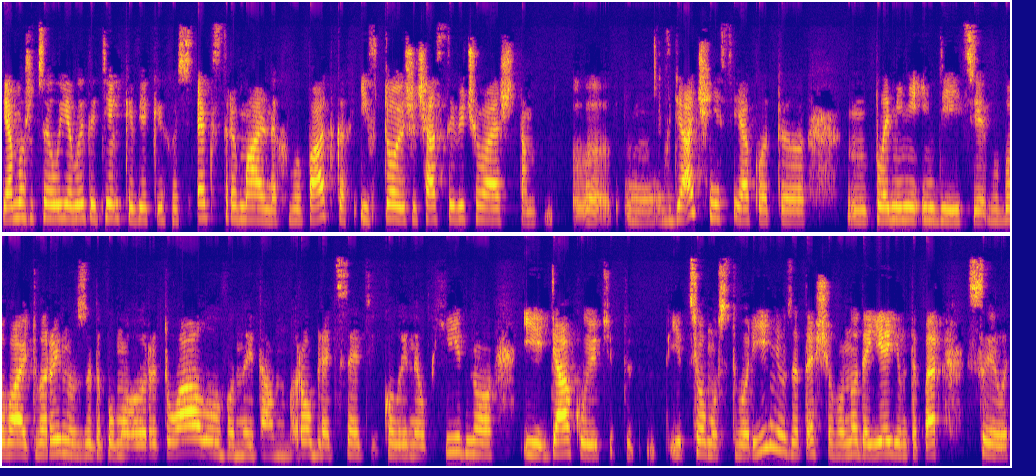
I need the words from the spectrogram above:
Я можу це уявити тільки в якихось екстремальних випадках, і в той же час ти відчуваєш там е, вдячність, як от е, племінні індійці вбивають тварину за допомогою ритуалу. Вони там роблять це, коли необхідно, і дякують і цьому створінню за те, що воно дає їм тепер сили.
